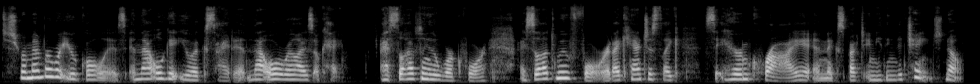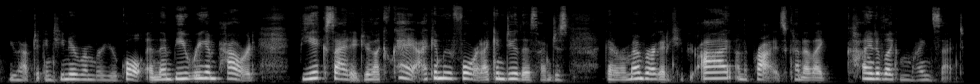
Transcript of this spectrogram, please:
just remember what your goal is and that will get you excited and that will realize okay I still have something to work for. I still have to move forward. I can't just like sit here and cry and expect anything to change. No, you have to continue to remember your goal and then be re empowered. Be excited. You're like, okay, I can move forward. I can do this. I'm just, I gotta remember, I gotta keep your eye on the prize. Kind of like, kind of like mindset.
